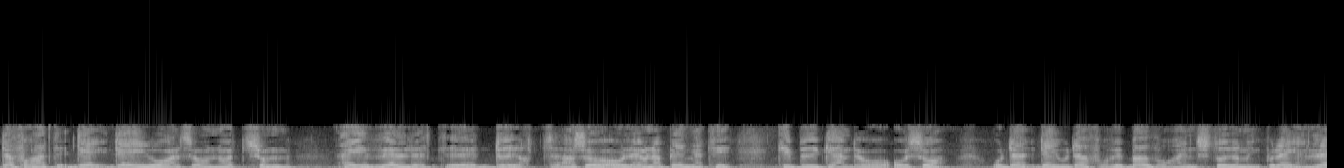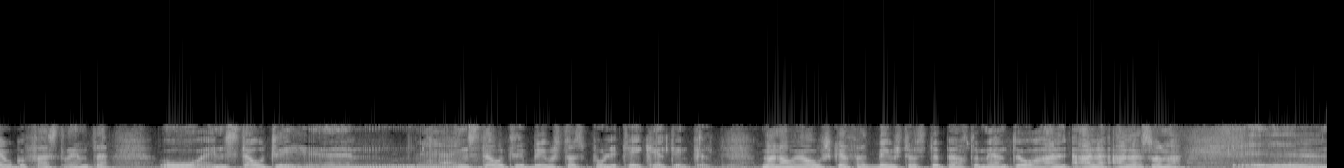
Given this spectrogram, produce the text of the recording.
Därför att det, det är ju alltså något som är väldigt eh, dyrt alltså att låna pengar till, till byggande och, och så. Och det, det är ju därför vi behöver en styrning på det, en låg och fast ränta och en statlig eh, en statlig bostadspolitik helt enkelt. Man har ju avskaffat bostadsdepartement och all, alla, alla sådana eh,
